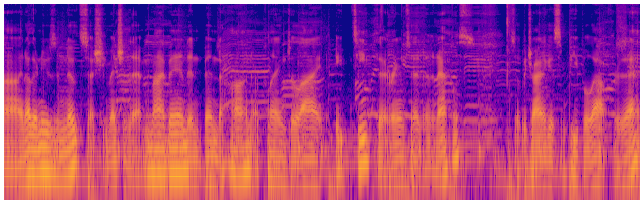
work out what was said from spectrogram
Uh, in other news and notes, I should mention that my band and Ben DeHaan are playing July 18th at Rams Head in Annapolis. So we'll be trying to get some people out for that.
